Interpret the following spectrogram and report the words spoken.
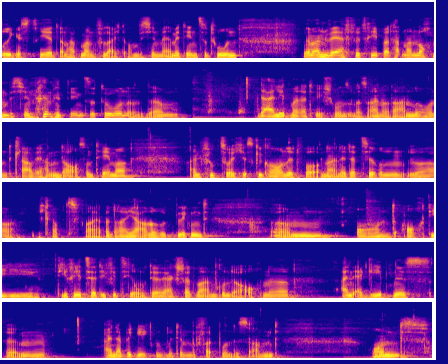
registriert, dann hat man vielleicht auch ein bisschen mehr mit denen zu tun. Wenn man einen Werftbetrieb hat, hat man noch ein bisschen mehr mit denen zu tun und ähm, da erlebt man natürlich schon so das eine oder andere. Und klar, wir hatten da auch so ein Thema. Ein Flugzeug ist gegroundet worden, eine der Zirren über, ich glaube, zwei oder drei Jahre rückblickend. Ähm, und auch die, die Rezertifizierung der Werkstatt war im Grunde auch eine, ein Ergebnis ähm, einer Begegnung mit dem Luftfahrtbundesamt. Und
